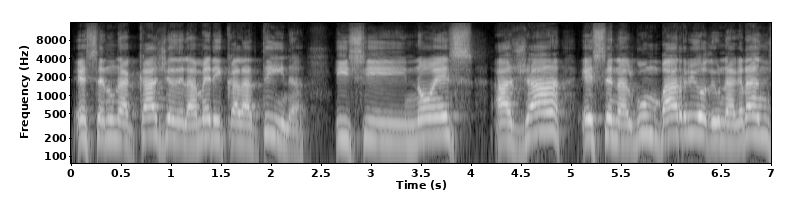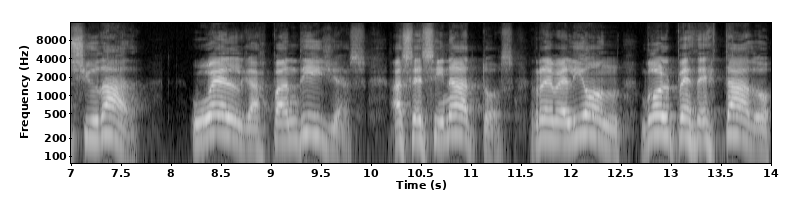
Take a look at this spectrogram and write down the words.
es en una calle de la América Latina. Y si no es allá es en algún barrio de una gran ciudad. Huelgas, pandillas, asesinatos, rebelión, golpes de Estado,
